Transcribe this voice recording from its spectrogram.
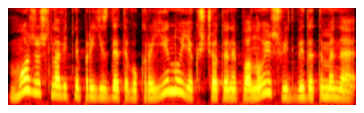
Можеш навіть не приїздити в Україну, якщо ти не плануєш відвідати мене.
